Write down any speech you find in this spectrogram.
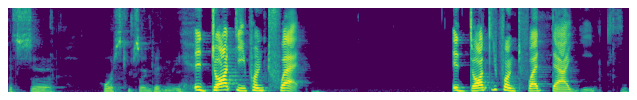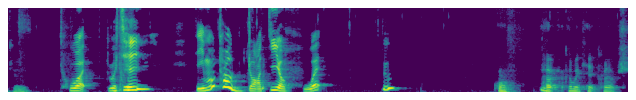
This uh, horse keeps on getting me. It's Donkey from Twet. It's Donkey from Twet Daddy. Okay. What? What is? They must call Donkey a what? Oh, how, come I can't crouch?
